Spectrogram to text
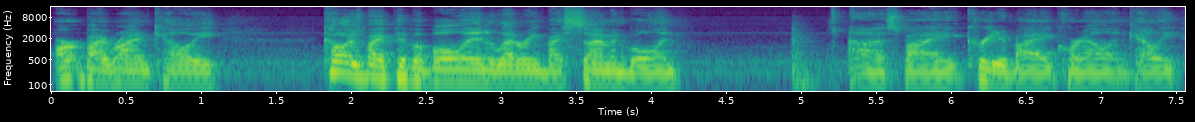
art by Ryan Kelly, colors by Pippa Bowland, lettering by Simon Bowland. Uh, it's by created by Cornell and Kelly.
